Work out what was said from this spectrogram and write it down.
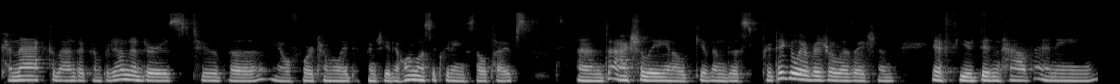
connect the endocrine progenitors to the you know four terminally differentiated hormone secreting cell types. And actually, you know, given this particular visualization, if you didn't have any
